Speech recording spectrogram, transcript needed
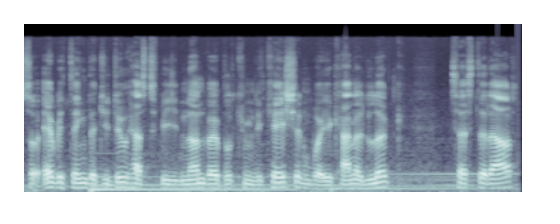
So everything that you do has to be non-verbal communication where you kind of look, test it out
